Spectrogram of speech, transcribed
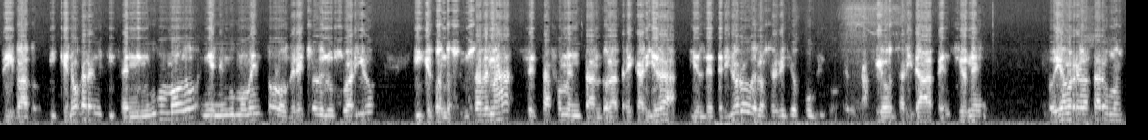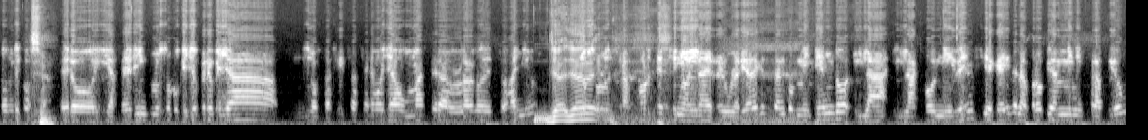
privado y que no garantiza en ningún modo ni en ningún momento los derechos del usuario y que cuando se usa además se está fomentando la precariedad y el deterioro de los servicios públicos, educación, sanidad, pensiones. Podríamos relatar un montón de cosas, pero y hacer incluso, porque yo creo que ya los taxistas tenemos ya un máster a lo largo de estos años, no solo en transporte, sino en la irregularidad que se están cometiendo y la, y la connivencia que hay de la propia administración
